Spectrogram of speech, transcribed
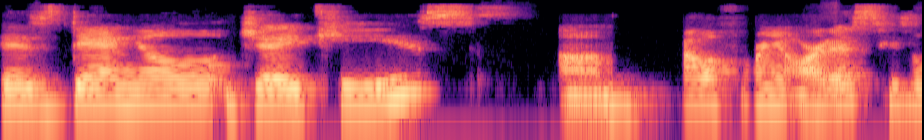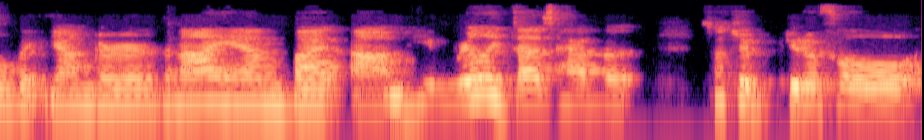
is Daniel J. Keys um, California artist. He's a little bit younger than I am, but um, he really does have a, such a beautiful,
